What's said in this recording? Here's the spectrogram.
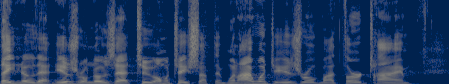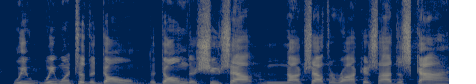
They know that. Israel knows that too. I'm going to tell you something. When I went to Israel my third time, we, we went to the dome, the dome that shoots out and knocks out the rockets out of the sky.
